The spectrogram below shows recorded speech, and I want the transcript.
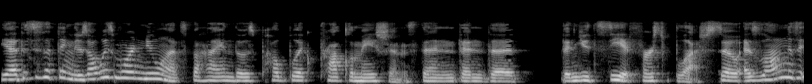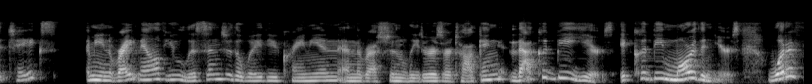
Yeah, this is the thing. There's always more nuance behind those public proclamations than than the than you'd see at first blush. So as long as it takes, I mean, right now, if you listen to the way the Ukrainian and the Russian leaders are talking, that could be years. It could be more than years. What if,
